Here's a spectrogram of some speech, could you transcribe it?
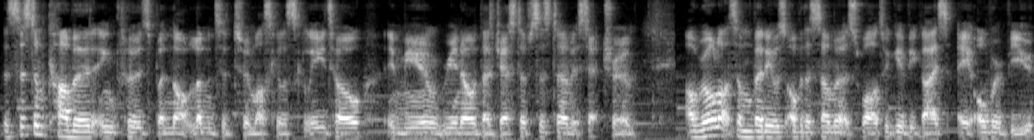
The system covered includes but not limited to musculoskeletal, immune, renal, digestive system, etc. I'll roll out some videos over the summer as well to give you guys a overview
